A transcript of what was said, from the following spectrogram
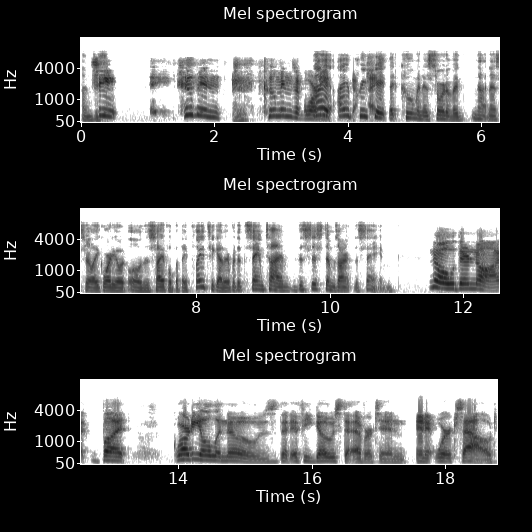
I'm just, See, Koeman, Koeman's a Guardiola. I, I appreciate that Koeman is sort of a not necessarily a Guardiola disciple, but they played together. But at the same time, the systems aren't the same. No, they're not. But Guardiola knows that if he goes to Everton and it works out,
